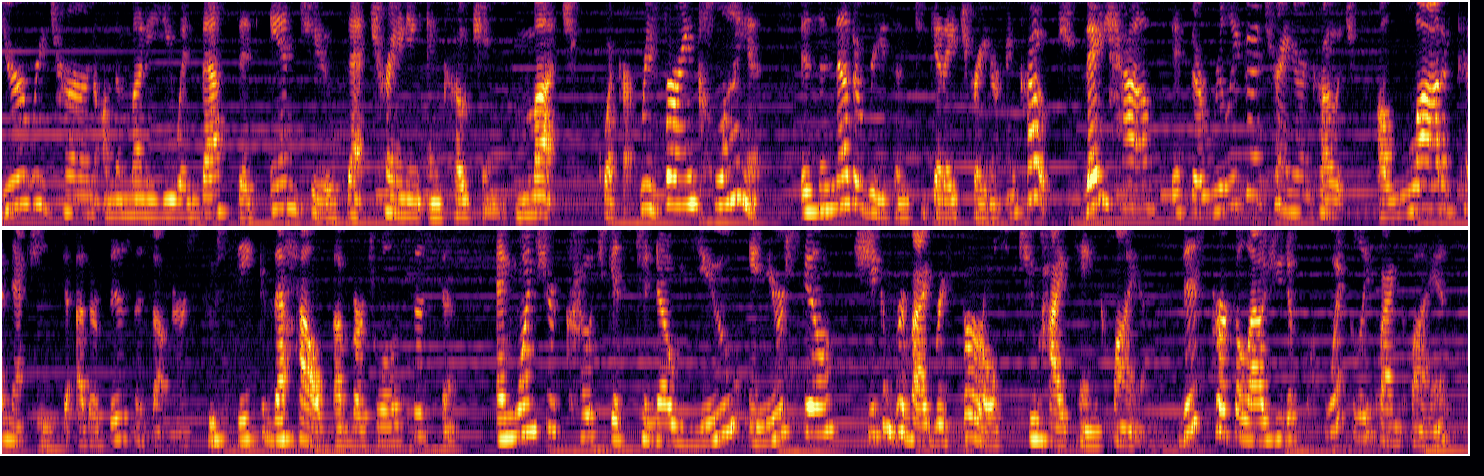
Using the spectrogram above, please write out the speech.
your return on the money you invested into that training and coaching much quicker. Referring clients is another reason to get a trainer and coach. They have, if they're really good trainer and coach, a lot of connections to other business owners who seek the help of virtual assistants. And once your coach gets to know you and your skills, she can provide referrals to high paying clients. This perk allows you to quickly find clients,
